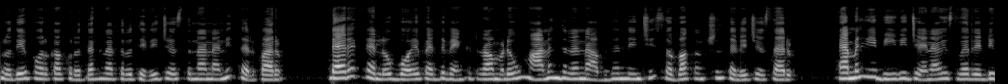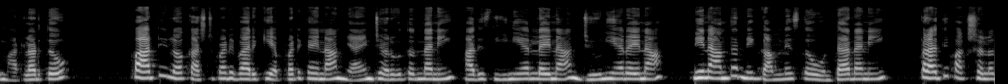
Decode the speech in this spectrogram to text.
హృదయపూర్వక కృతజ్ఞతలు తెలియజేస్తున్నానని తెలిపారు. డైరెక్టర్లు బోయపెద్ద వెంకటరాముడు ఆనందులను అభినందించి శుభాకాంక్షలు తెలియజేశారు. ఎమ్మెల్యే బీవీ జయనాగేశ్వర రెడ్డి మాట్లాడుతూ పార్టీలో కష్టపడి వారికి ఎప్పటికైనా న్యాయం జరుగుతుందని అది సీనియర్లైనా జూనియర్ అయినా నేను అందరినీ గమనిస్తూ ఉంటానని ప్రతిపక్షంలో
